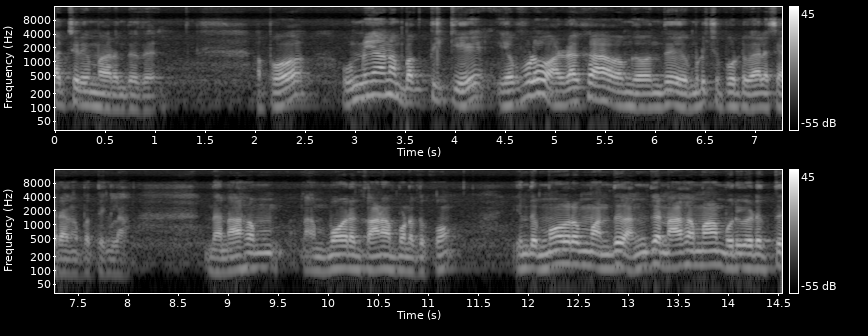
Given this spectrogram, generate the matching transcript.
ஆச்சரியமாக இருந்தது. அப்போது உண்மையான பக்திக்கு எவ்வளோ அழகாக அவங்க வந்து முடிச்சு போட்டு வேலை செய்கிறாங்க பார்த்தீங்களா இந்த நாகம் மோரம் காணாம போனதுக்கும் இந்த மோரம் வந்து அங்கே நாகமாக முறிவெடுத்து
